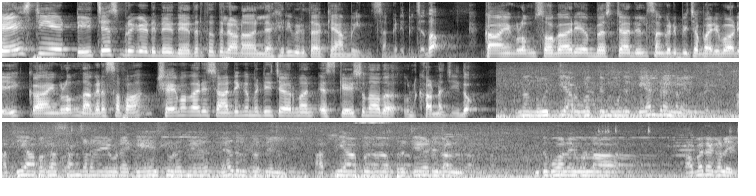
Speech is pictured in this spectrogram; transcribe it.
K S T A teachers ബ്രിഗേഡിന്റെ നേതൃത്വത്തിലാണ് ലഹരി വിരുദ്ധ ക്യാമ്പയിൻ സംഘടിപ്പിച്ചത്. കായംകുളം സ്വകാര്യ ബസ് സ്റ്റാൻഡിൽ സംഘടിപ്പിച്ച പരിപാടി കായംകുളം നഗരസഭ ക്ഷേമകാര്യ standing committee chairman S Keshunath ഉദ്ഘാടനം ചെയ്തു. ഇന്ന് നൂറ്റി അറുപത്തി മൂന്ന് കേന്ദ്രങ്ങളിൽ അധ്യാപക സംഘടനയുടെ കെ എസ് യുടെ നേതൃത്വത്തിൽ അധ്യാപക ബ്രിഗേഡുകൾ ഇതുപോലെയുള്ള കവലകളിൽ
